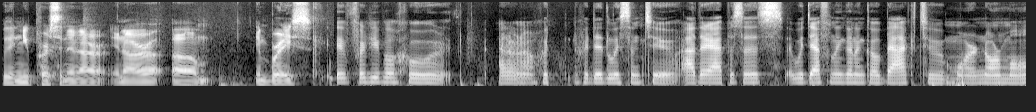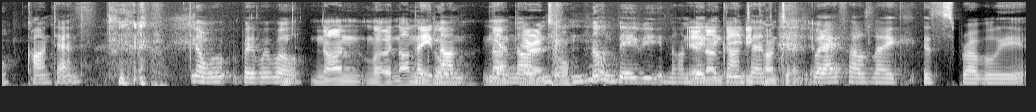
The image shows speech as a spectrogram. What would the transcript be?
with a new person in our in our um, embrace. For people who, I don't know, who, who did listen to other episodes, we're definitely going to go back to more normal content. no, but we will. non uh, non Like non non parental, non, non-baby, non-baby yeah non baby content. content. yeah. But I felt like it's probably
